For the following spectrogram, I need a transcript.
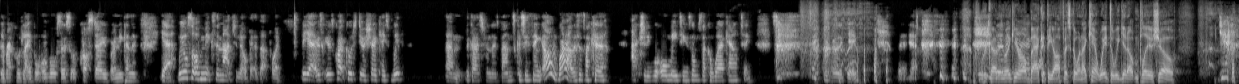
the record label have also sort of crossed over and you kind of, yeah, we all sort of mix and match a little bit at that point. But yeah, it was, it was quite cool to do a showcase with, um, the guys from those bands because you think, oh wow, this is like a, actually we're all meeting. It's almost like a work outing. So, for the gig. But, yeah. Work outing like you're all back at the office going, I can't wait till we get out and play a show. Yeah.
